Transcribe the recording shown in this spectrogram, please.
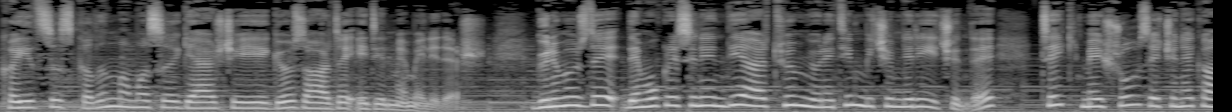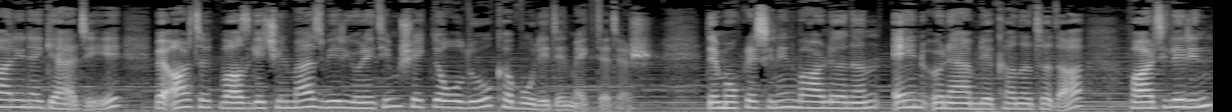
kayıtsız kalınmaması gerçeği göz ardı edilmemelidir. Günümüzde demokrasinin diğer tüm yönetim biçimleri içinde tek meşru seçenek haline geldiği ve artık vazgeçilmez bir yönetim şekli olduğu kabul edilmektedir. Demokrasinin varlığının en önemli kanıtı da partilerin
